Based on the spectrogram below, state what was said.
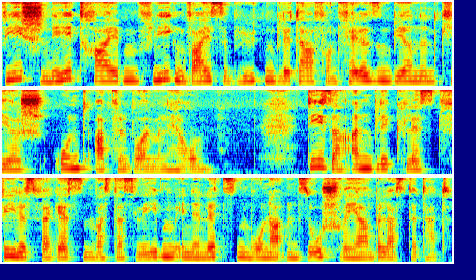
Wie Schneetreiben fliegen weiße Blütenblätter von Felsenbirnen, Kirsch und Apfelbäumen herum. Dieser Anblick lässt vieles vergessen, was das Leben in den letzten Monaten so schwer belastet hat.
